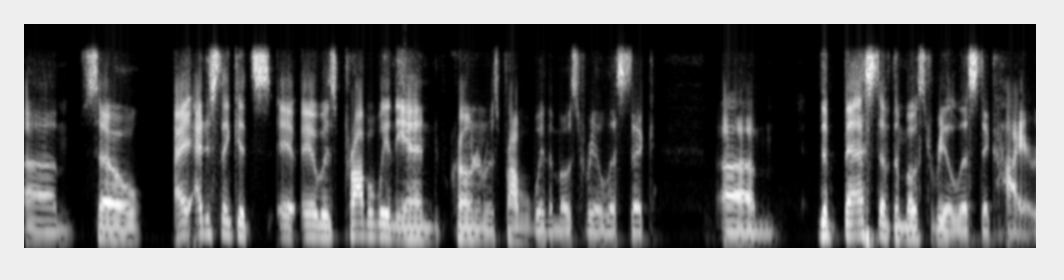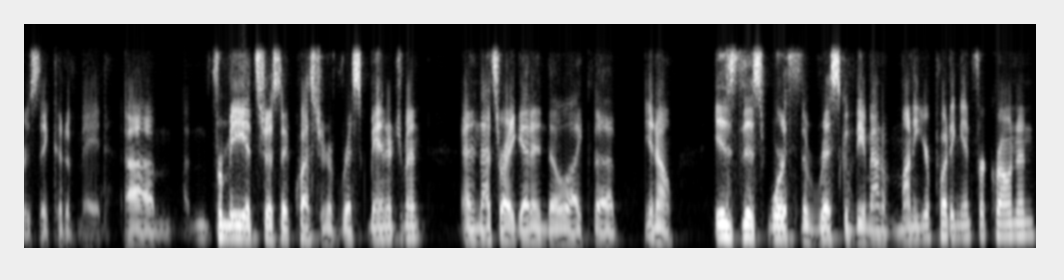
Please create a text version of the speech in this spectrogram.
Um, so I, I, just think it's it, it, was probably in the end Cronin was probably the most realistic, um, the best of the most realistic hires they could have made. Um, for me, it's just a question of risk management, and that's where I get into like the you know is this worth the risk of the amount of money you're putting in for Cronin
